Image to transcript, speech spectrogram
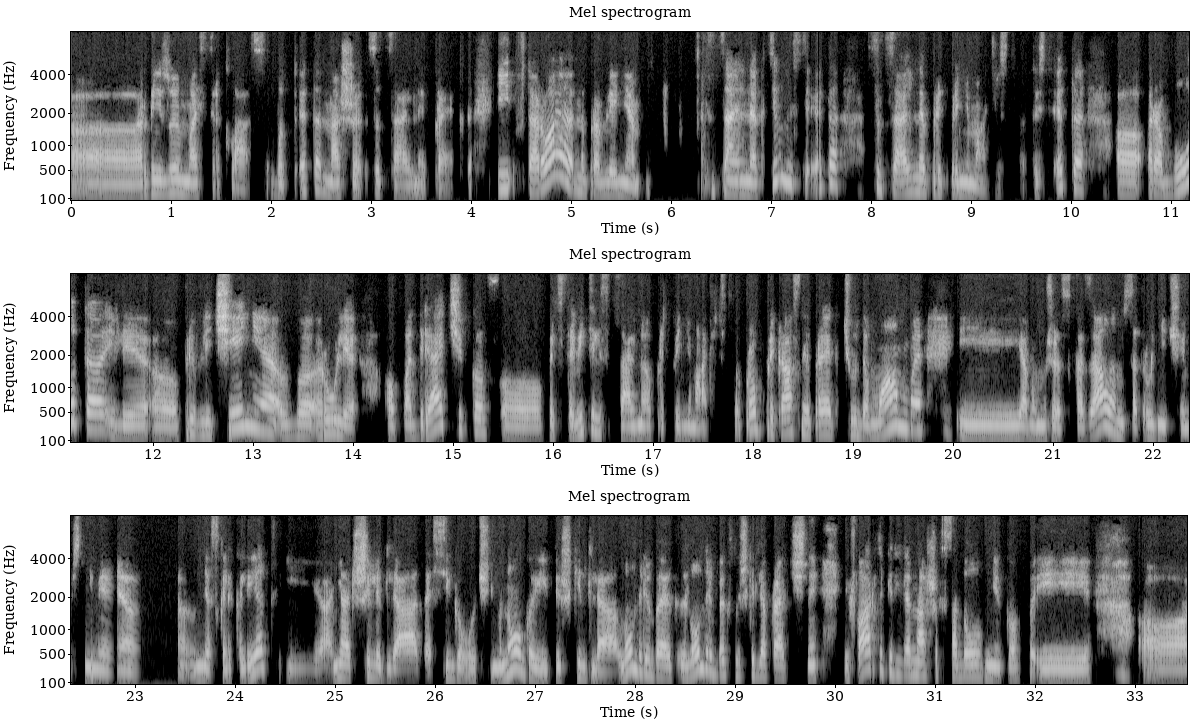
организуем мастер-классы. Вот это наши социальные проекты. И второе направление социальной активности – это социальное предпринимательство. То есть это э, работа или э, привлечение в роли подрядчиков, представителей социального предпринимательства. Про прекрасный проект «Чудо мамы», и я вам уже рассказала, мы сотрудничаем с ними несколько лет, и они отшили для Тасига очень много, и пешки для лондрибэк, лондрибэк мешки для прачечной, и фартуки для наших садовников, и э,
